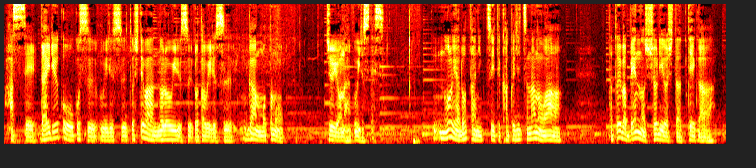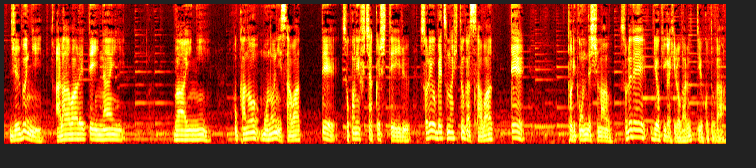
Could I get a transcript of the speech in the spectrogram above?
発生大流行を起こすウイルスとしてはノロウイルスロタウイルスが最も重要なウイルスです。ノロやロタについて確実なのは例えば便の処理をした手が十分に洗われていない場合に他のものに触ってそこに付着している。それを別の人が触って取り込んでしまう。それで病気が広がるっていうことが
